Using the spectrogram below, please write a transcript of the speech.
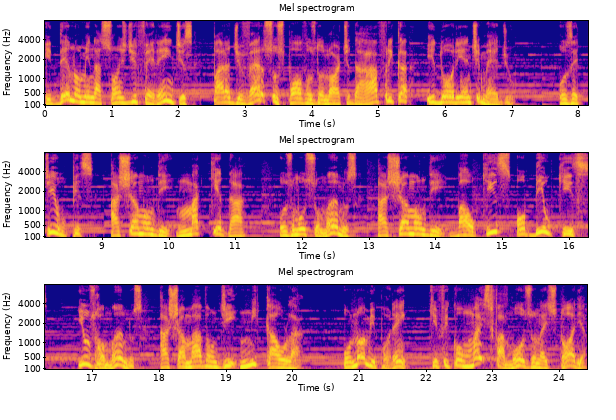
e denominações diferentes para diversos povos do norte da África e do Oriente Médio. Os etíopes a chamam de Maquedá, os muçulmanos a chamam de Balquis ou Bilquis e os romanos a chamavam de Nicaula. O nome, porém, que ficou mais famoso na história,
